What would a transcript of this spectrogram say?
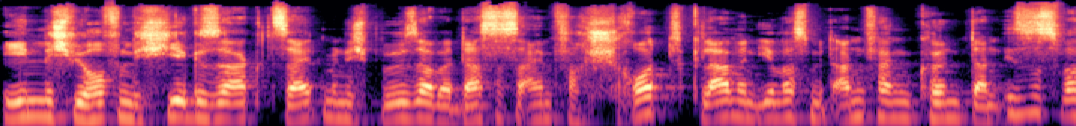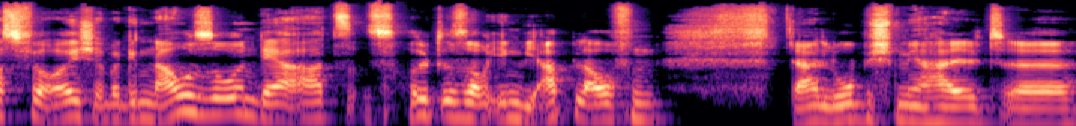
ähnlich wie hoffentlich hier gesagt, seid mir nicht böse, aber das ist einfach Schrott. Klar, wenn ihr was mit anfangen könnt, dann ist es was für euch, aber genauso in der Art sollte es auch irgendwie ablaufen. Da lobe ich mir halt äh,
